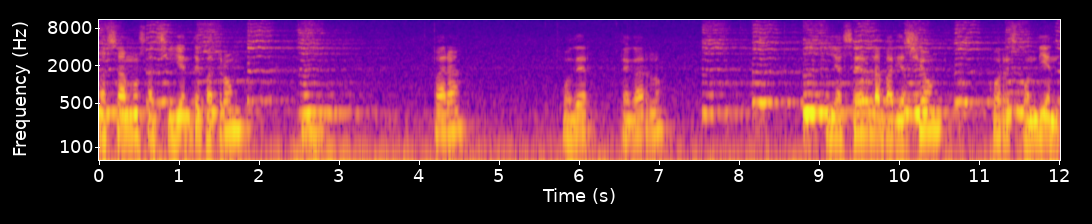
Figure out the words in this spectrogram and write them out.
pasamos al siguiente patrón para poder pegarlo y hacer la variación correspondiente.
